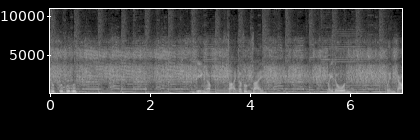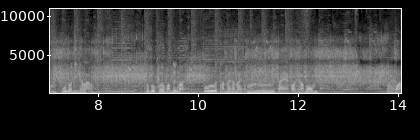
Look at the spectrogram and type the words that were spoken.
ปึ๊บปึ๊บปึ๊บปึ๊บยิงครับสายกระสุนใส่ ไม่โดนเป็นกรรมอุ้ยโดนยิงข้างหลังปุ๊บปุ๊บเพิ่มความถึงหน่อย อุ้ทันไหมทันไหมอืมแตกก่อนครับผมจังหวะ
